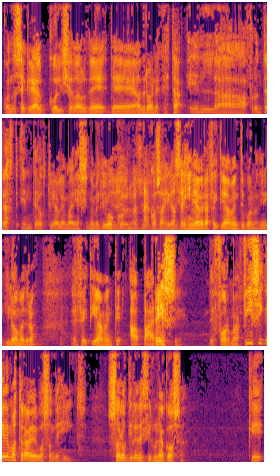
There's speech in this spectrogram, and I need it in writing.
Cuando se crea el colisionador de, de hadrones que está en la frontera entre Austria y Alemania, si no me equivoco, Ginebra, sí. Cosa Sí, gigantesca. Ginebra, efectivamente, bueno, tiene kilómetros, efectivamente aparece de forma física y demostrable el bosón de Higgs. Solo quiere decir una cosa, que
